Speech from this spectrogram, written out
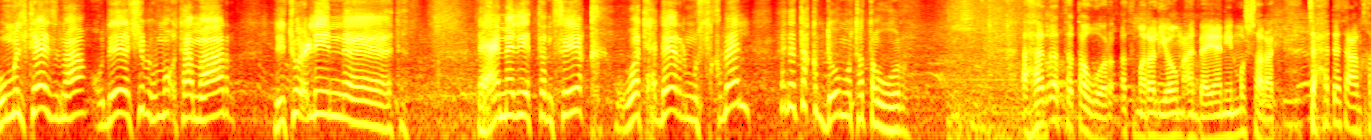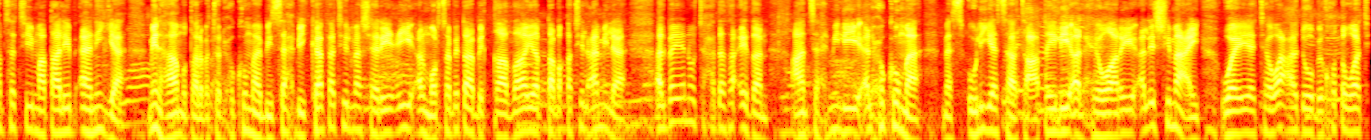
وملتزمة ودايرة شبه مؤتمر لتعلن آه، عملية تنسيق وتحضير المستقبل. هذا تقدم وتطور. هذا التطور أثمر اليوم عن بيان مشترك. تحدث عن خمسة مطالب آنية منها مطالبة الحكومة بسحب كافة المشاريع المرتبطة بقضايا الطبقة العاملة. البيان تحدث أيضا عن تحميل الحكومة مسؤولية تعطيل الحوار الاجتماعي ويتوعد بخطوات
